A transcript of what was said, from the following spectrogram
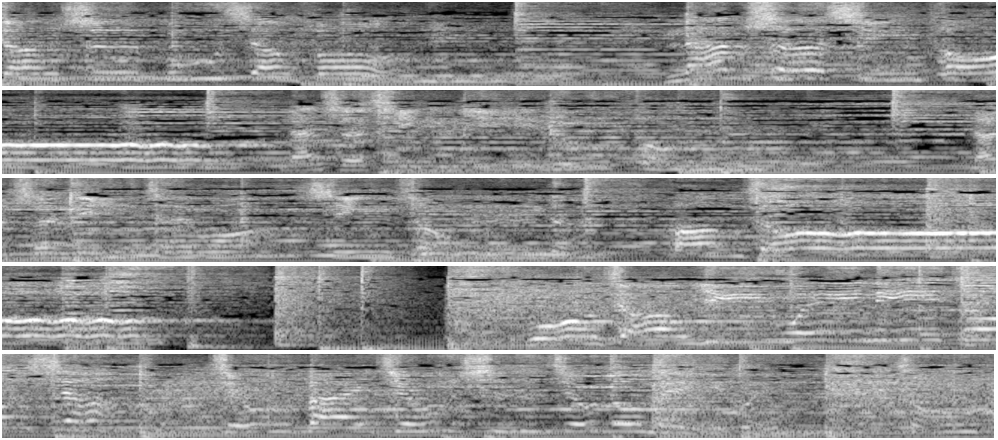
相识不相逢，难舍心痛，难舍情意如风，难舍你在我心中的放纵。我早已为你种下九百九十九朵玫瑰，从分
